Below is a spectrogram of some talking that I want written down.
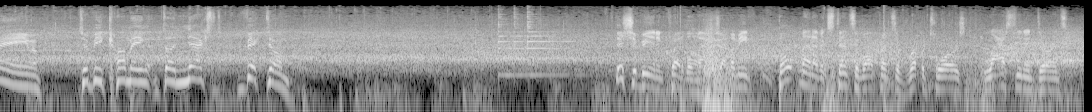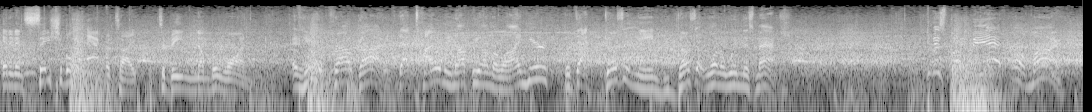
Claim to becoming the next victim? This should be an incredible matchup. I mean, both men have extensive offensive repertoires, lasting endurance, and an insatiable appetite to be number one. And he's a proud guy. That title may not be on the line here, but that doesn't mean he doesn't want to win this match. This might be it. Oh, my.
